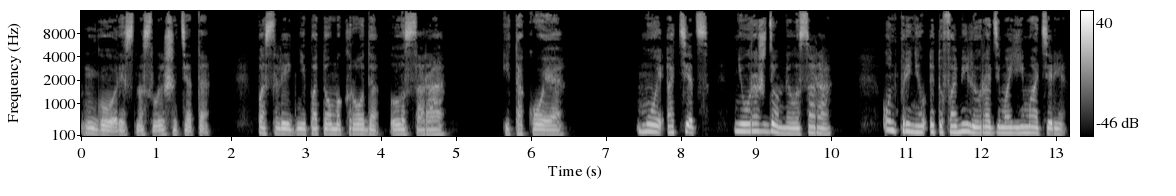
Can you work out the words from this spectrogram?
Горестно слышать это. Последний потомок рода Лосара. И такое. Мой отец неурожденный Лосара. Он принял эту фамилию ради моей матери.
